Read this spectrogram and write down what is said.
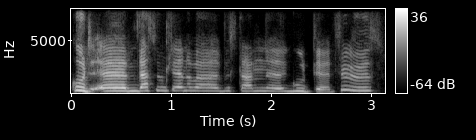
Gut, ähm, das fünf Sterne, aber bis dann. Äh, gut, äh, tschüss.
